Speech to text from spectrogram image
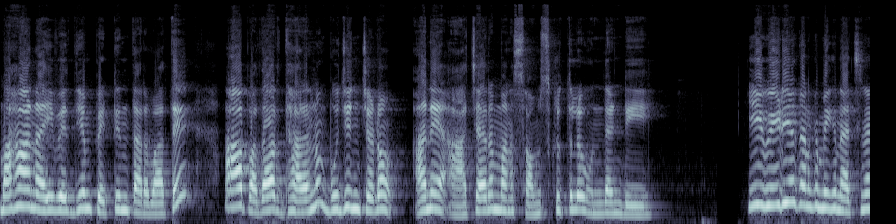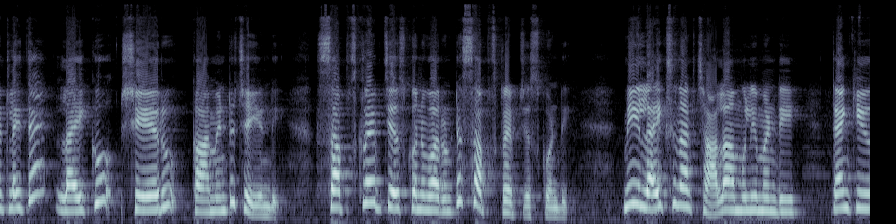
మహా నైవేద్యం పెట్టిన తర్వాతే ఆ పదార్థాలను భుజించడం అనే ఆచారం మన సంస్కృతిలో ఉందండి. ఈ వీడియో కనుక మీకు నచ్చినట్లయితే లైకు షేరు కామెంటు చేయండి. సబ్స్క్రైబ్ చేసుకుని వారు ఉంటే సబ్స్క్రైబ్ చేసుకోండి. మీ లైక్స్ నాకు చాలా అమూల్యమండి. థ్యాంక్ యూ.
